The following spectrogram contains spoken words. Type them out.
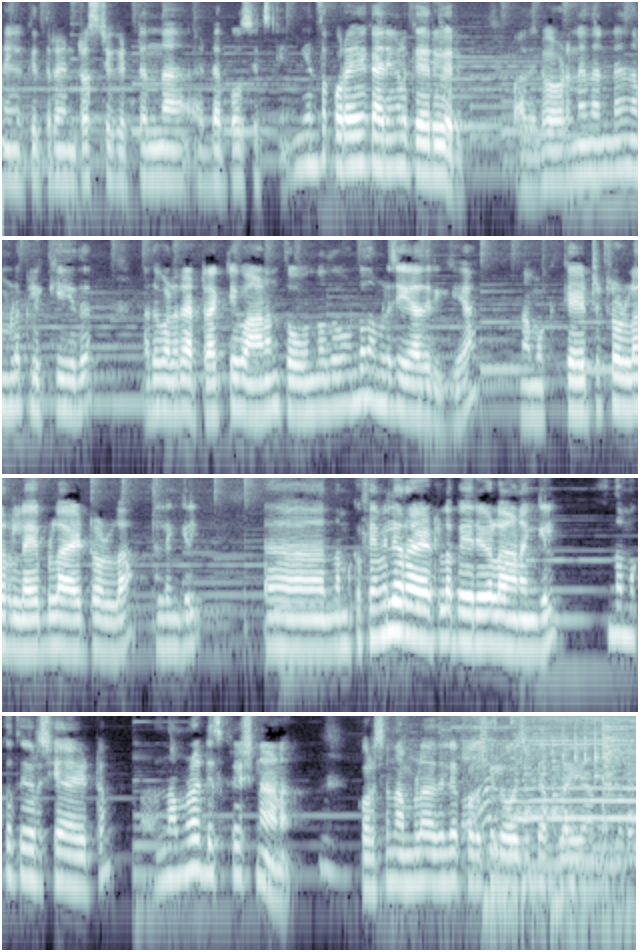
നിങ്ങൾക്ക് ഇത്ര ഇൻട്രസ്റ്റ് കിട്ടുന്ന ഡെപ്പോസിറ്റ് സ്കീം ഇങ്ങനത്തെ കുറേ കാര്യങ്ങൾ കയറി വരും. അപ്പോൾ അതിൽ ഉടനെ തന്നെ നമ്മൾ ക്ലിക്ക് ചെയ്ത് അത് വളരെ അട്രാക്റ്റീവ് ആണെന്ന് തോന്നുന്നത് കൊണ്ട് നമ്മൾ ചെയ്യാതിരിക്കുക. നമുക്ക് കേട്ടിട്ടുള്ള റിലയബിൾ ആയിട്ടുള്ള അല്ലെങ്കിൽ നമുക്ക് ഫെമിലിയർ ആയിട്ടുള്ള പേരുകളാണെങ്കിൽ നമുക്ക് തീർച്ചയായിട്ടും നമ്മുടെ ഡിസ്ക്രിപ്ഷനാണ് കുറച്ച് നമ്മൾ അതിൽ കുറച്ച് ലോജിക് അപ്ലൈ ചെയ്യാന്നുള്ളത്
